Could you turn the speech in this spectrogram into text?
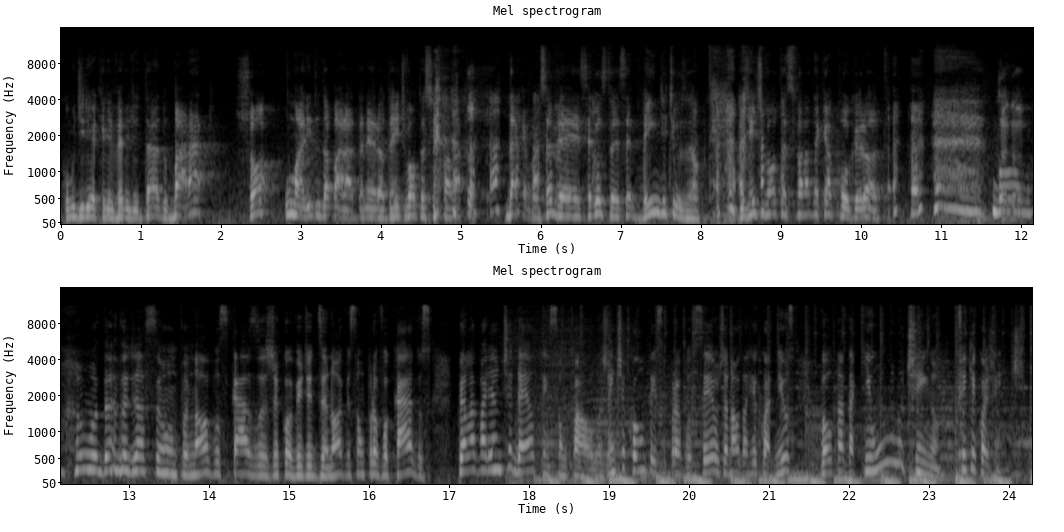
como diria aquele velho ditado, barato só o marido da barata, né, Heraldo? A gente volta a se falar daqui a pouco. Você vê, você gostou, você é bem de tiozão. A gente volta a se falar daqui a pouco, Heraldo. Bom, mudando de assunto, novos casos de Covid-19 são provocados pela variante Delta em São Paulo. A gente conta isso para você. O Jornal da Record News volta daqui um minutinho. Fique com a gente.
